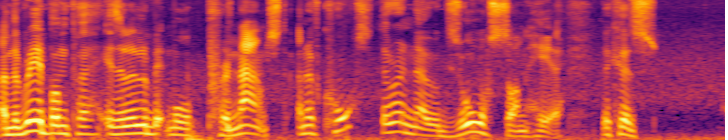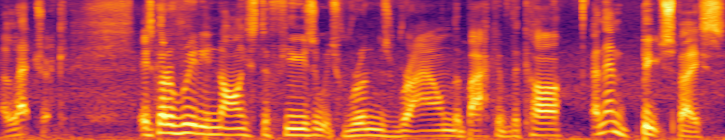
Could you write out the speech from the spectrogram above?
And the rear bumper is a little bit more pronounced. And of course, there are no exhausts on here because electric. It's got a really nice diffuser which runs round the back of the car and then boot space.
